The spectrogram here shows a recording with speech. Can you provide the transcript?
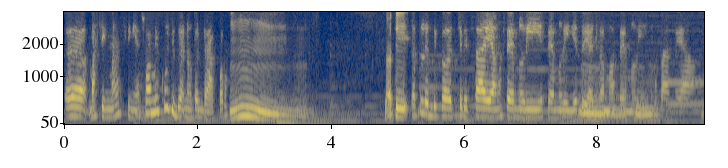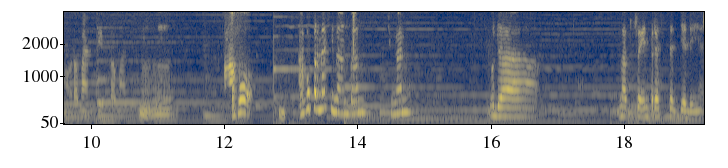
eh, masing-masing ya. Suamiku juga nonton drakor, hmm berarti tapi lebih ke cerita yang family family gitu ya, Hmm, drama family, hmm. bukan yang romantis romantis. hmm, Aku aku pernah sih nonton, cuman udah not so interested jadinya.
